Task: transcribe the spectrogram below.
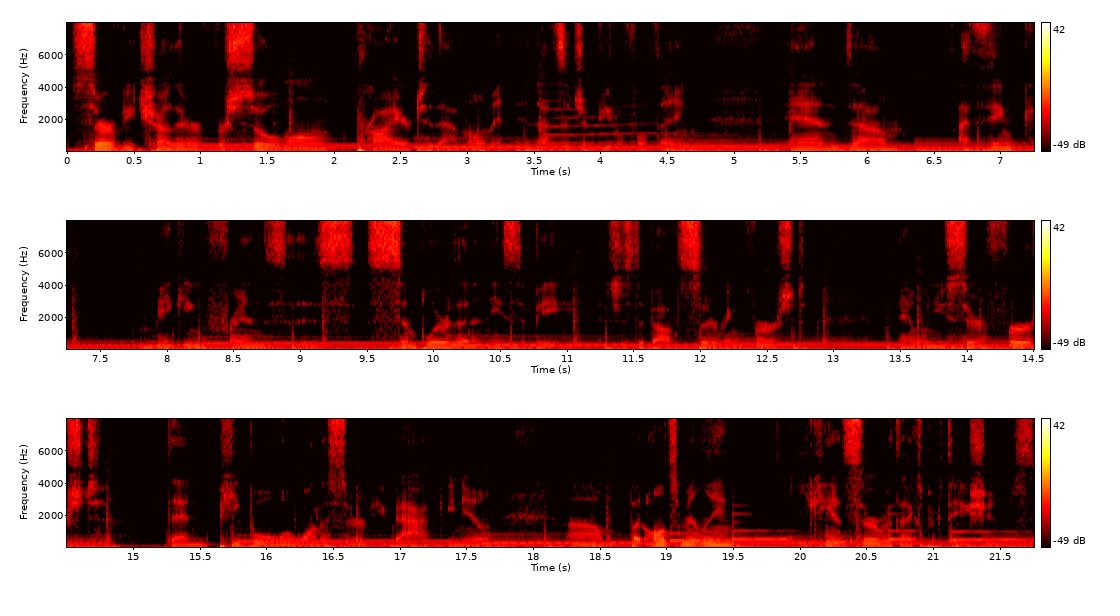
served each other for so long prior to that moment. And that's such a beautiful thing. And um, I think making friends is simpler than it needs to be. It's just about serving first. And when you serve first, then people will want to serve you back, you know. Um, but ultimately, you can't serve with expectations,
